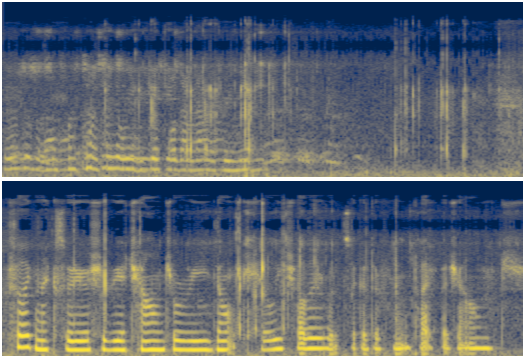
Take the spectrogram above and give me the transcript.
This is one point something that we to get fall down now if we meet. Feel like next video should be a challenge where we don't kill each other, but it's like a different type of challenge.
